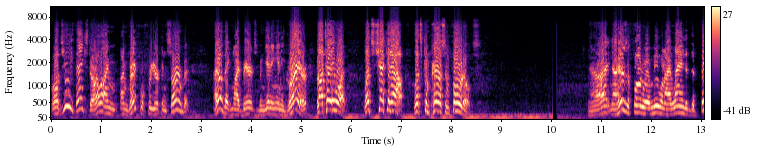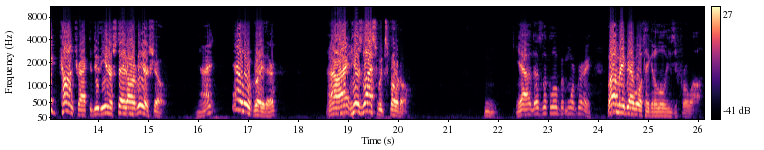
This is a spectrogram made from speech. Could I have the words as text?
Well, gee, thanks, Darla. I'm, I'm grateful for your concern, but I don't think my beard's been getting any grayer. But I'll tell you what, let's check it out. Let's compare some photos. All right, now here's a photo of me when I landed the big contract to do the Interstate RVer show. All right, yeah, a little gray there. All right, and here's last week's photo. Hmm. Yeah, it does look a little bit more gray. Well, maybe I will take it a little easy for a while.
